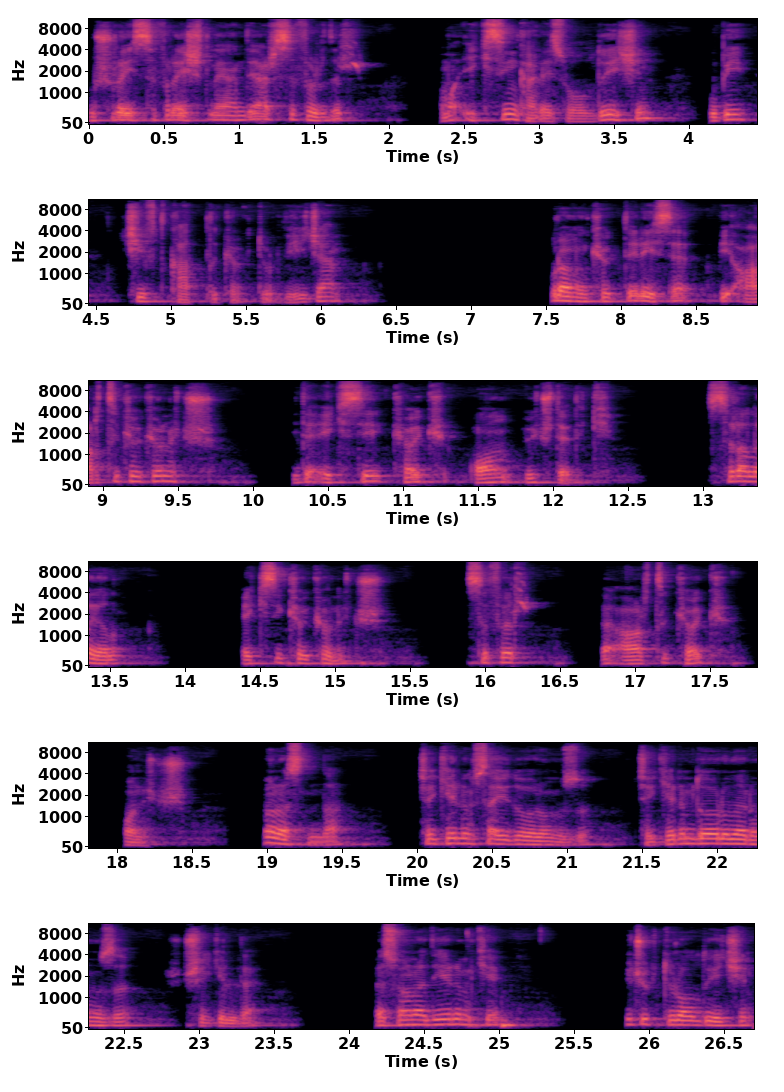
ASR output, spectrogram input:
Bu şurayı sıfıra eşitleyen değer sıfırdır. Ama x'in karesi olduğu için bu bir çift katlı köktür diyeceğim. Buranın kökleri ise bir artı kök 13 bir de eksi kök 13 dedik. Sıralayalım. Eksi kök 13 0 ve artı kök 13. Sonrasında çekelim sayı doğrumuzu. Çekelim doğrularımızı şu şekilde. Ve sonra diyelim ki küçüktür olduğu için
